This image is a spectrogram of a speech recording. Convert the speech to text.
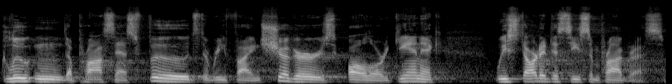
gluten, the processed foods, the refined sugars, all organic, we started to see some progress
